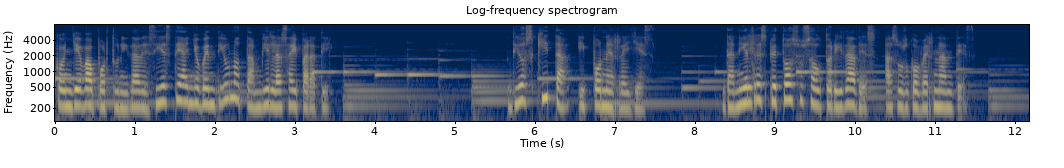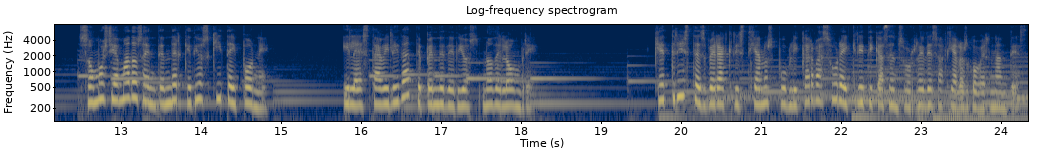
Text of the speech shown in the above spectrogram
conlleva oportunidades y este año 21 también las hay para ti. Dios quita y pone reyes. Daniel respetó a sus autoridades, a sus gobernantes. Somos llamados a entender que Dios quita y pone, y la estabilidad depende de Dios, no del hombre. Qué triste es ver a cristianos publicar basura y críticas en sus redes hacia los gobernantes.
